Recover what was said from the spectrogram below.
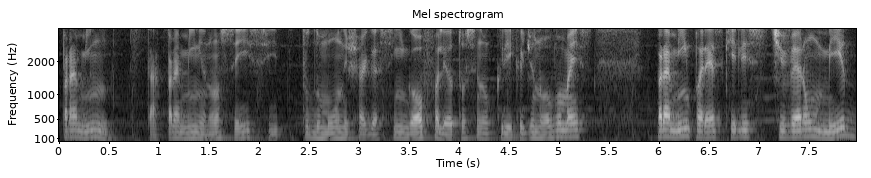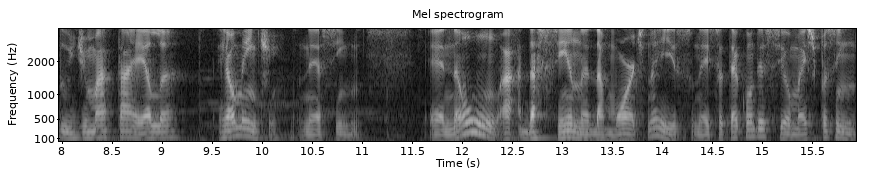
para mim, tá? Para mim, eu não sei se todo mundo enxerga assim, igual eu falei, eu tô sendo clica de novo, mas para mim parece que eles tiveram medo de matar ela realmente, né, assim, é, não a, da cena da morte, não é isso, né? Isso até aconteceu, mas tipo assim,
